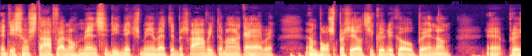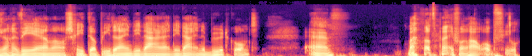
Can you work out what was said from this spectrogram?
Het is zo'n staat waar nog mensen die niks meer met de beschaving te maken hebben, een bosperceeltje kunnen kopen en dan eh, plus een geweer en dan schieten op iedereen die daar, eh, die daar in de buurt komt. Eh, maar wat mij vooral opviel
